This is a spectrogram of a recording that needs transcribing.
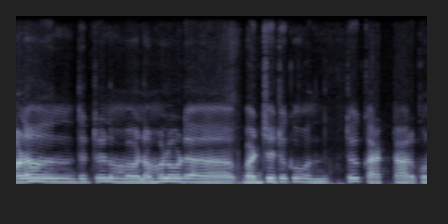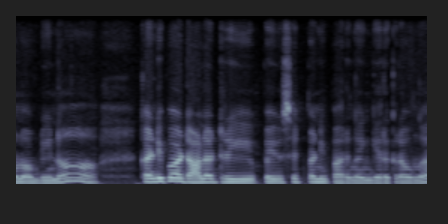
ஆனால் வந்துட்டு நம்ம நம்மளோட பட்ஜெட்டுக்கும் வந்துட்டு கரெக்டாக இருக்கணும் அப்படின்னா கண்டிப்பாக டாலர் ட்ரீ போய் விசிட் பண்ணி பாருங்கள் இங்கே இருக்கிறவங்க.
